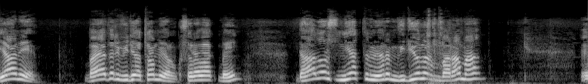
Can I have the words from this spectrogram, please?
yani bayağıdır video atamıyorum kusura bakmayın. Daha doğrusu niye atamıyorum videolarım var ama e,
